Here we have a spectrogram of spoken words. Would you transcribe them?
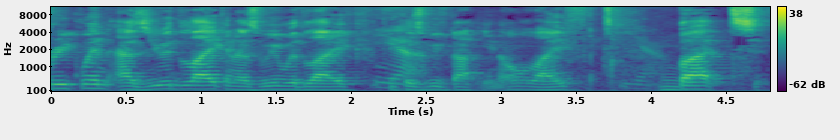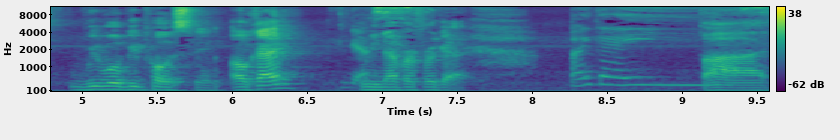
frequent as you'd like and as we would like because we've got you know life. Yeah. But we will be posting, okay? Yes. We never forget. Bye, guys. Bye.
